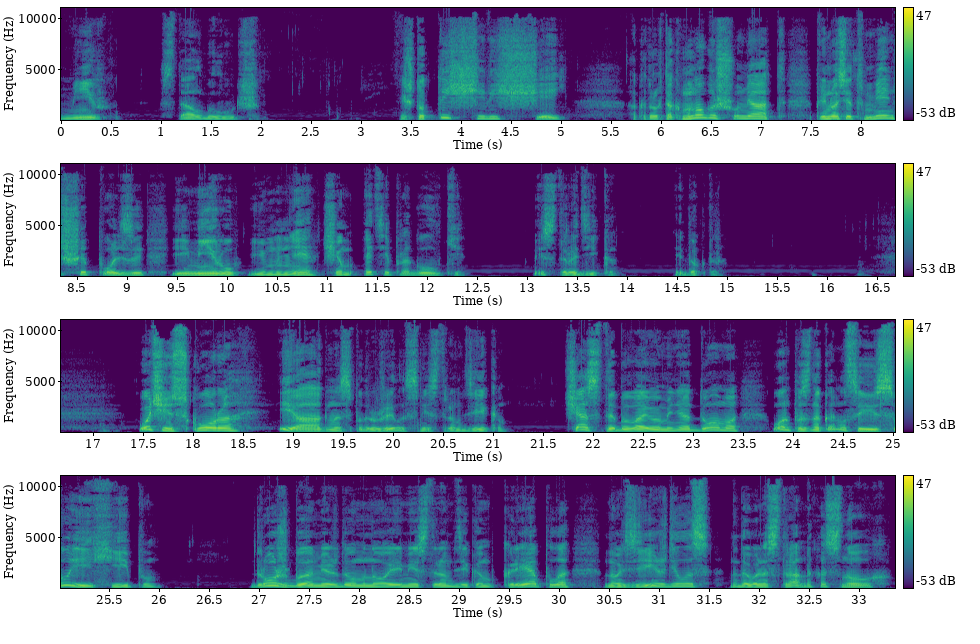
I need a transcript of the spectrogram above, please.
мир стал бы лучше. И что тысячи вещей, о которых так много шумят, приносят меньше пользы и миру, и мне, чем эти прогулки мистера Дика и доктора. Очень скоро и Агнес подружилась с мистером Диком. Часто бывая у меня дома, он познакомился и с Урией Хипом. Дружба между мной и мистером Диком крепла, но зиждилась на довольно странных основах.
